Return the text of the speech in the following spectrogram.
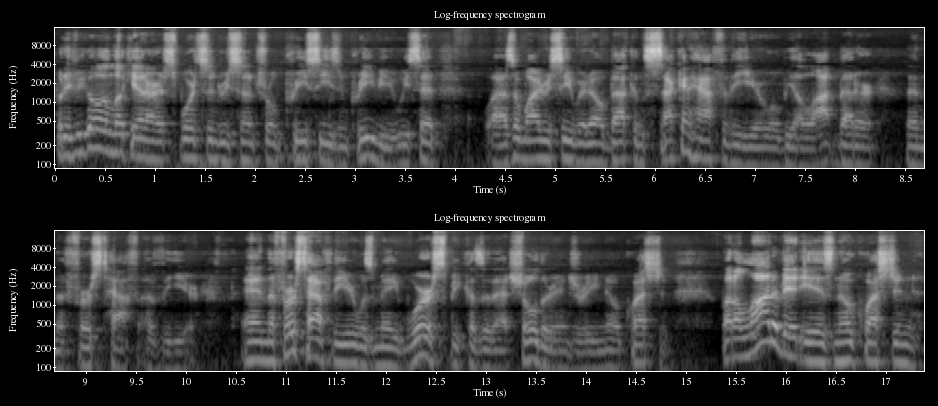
But if you go and look at our Sports Injury Central preseason preview, we said well, as a wide receiver, Odell Beckham's second half of the year will be a lot better than the first half of the year. And the first half of the year was made worse because of that shoulder injury, no question. But a lot of it is, no question,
